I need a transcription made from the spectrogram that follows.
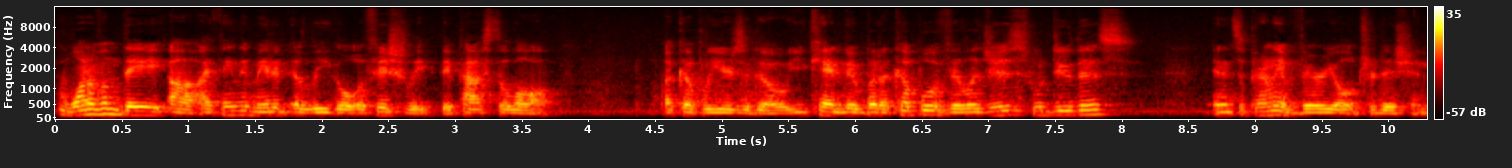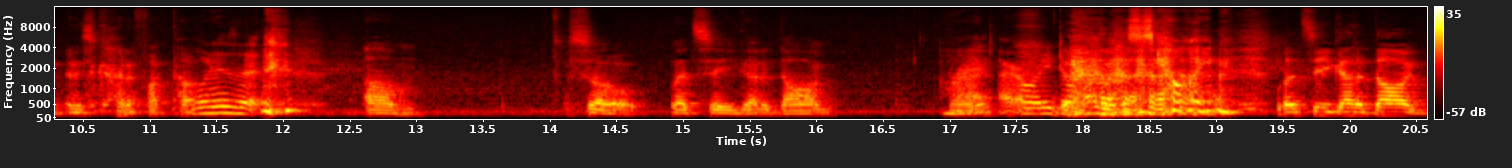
One of them, they, uh, I think they made it illegal officially. They passed a law a couple years ago. You can't do, it, but a couple of villages would do this, and it's apparently a very old tradition, and it's kind of fucked up. What is it? Um, so let's say you got a dog, right? I already don't like where this is going. Let's say you got a dog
